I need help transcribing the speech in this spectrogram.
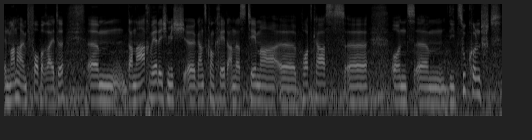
in Mannheim vorbereite, ähm, danach werde ich mich äh, konkret an das Thema äh, Podcasts und ähm, die Zukunft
